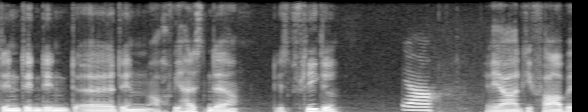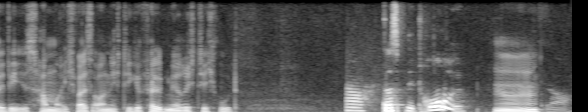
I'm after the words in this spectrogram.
Den, den, den, äh, den, ach, wie heißt denn der? Diesen Fliegel. Ja, Ja, ja, die Farbe, die ist Hammer. Ich weiß auch nicht, die gefällt mir richtig gut. ja. Das Petrol. Mhm. Ja.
